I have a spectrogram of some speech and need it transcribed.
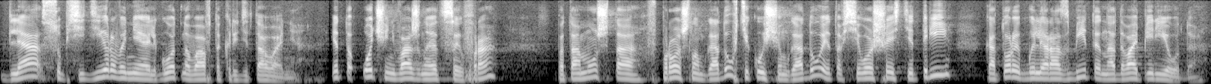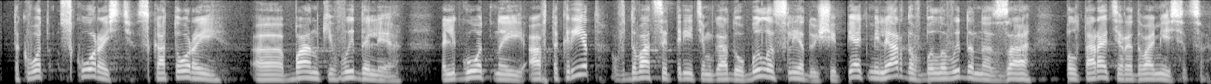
для субсидирования льготного автокредитования. Это очень важная цифра, потому что в прошлом году, в текущем году, это всего 6,3, которые были разбиты на два периода. Так вот, скорость, с которой э, банки выдали льготный автокред в 2023 году было следующее. 5 миллиардов было выдано за полтора-два месяца.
